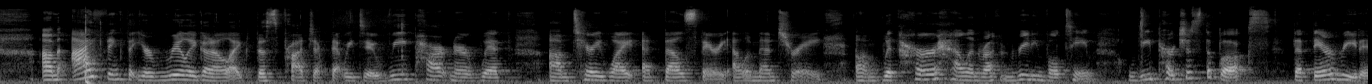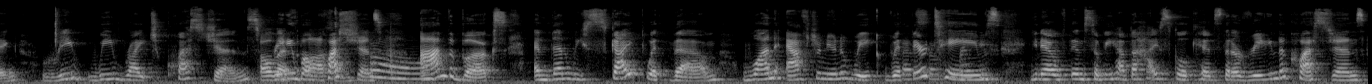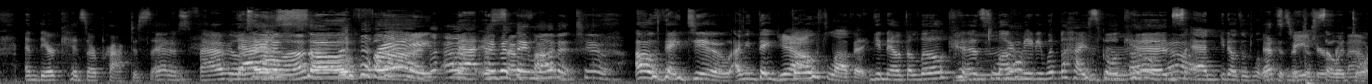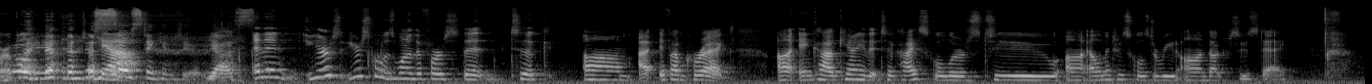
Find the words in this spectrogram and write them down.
Um, I think that you're really going to like this project that we do. We partner with um, Terry White at Bells Ferry Elementary um, with her Helen Ruffin Reading Bowl team. We purchase the books that they're reading. Re- we write questions, Oh, reading bowl awesome. questions on the books, and then we Skype with them one afternoon a week with That's their so teams. You know, and so we have the high school kids that are reading the questions, and their kids are practicing. That is fabulous. That Paula. is so fun. Great. Oh, That is I bet so they fun. love it too. Oh, they do. I mean, they Yeah. both love it. You know, the little kids mm-hmm. love Yeah. meeting with the high school mm-hmm. oh, kids, yeah. and you know, the little That's kids are just so adorable. Oh yeah, and just Yeah. so stinking cute. Yes. And then your your school was one of the first that took, um, if I'm correct, uh, in Cobb County that took high schoolers to uh, elementary schools to read on Dr. Seuss Day.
